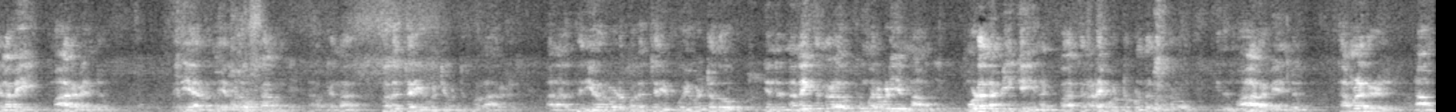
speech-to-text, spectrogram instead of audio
நிலைமை மாற வேண்டும். பெரியார் வந்து எவ்வளவோ காலம் நமக்கெல்லாம் பகுத்தறிவு ஊட்டி விட்டு போனார்கள். ஆனால் பெரியோரோடு பகுத்தறிவு போய்விட்டதோ என்று நினைக்கின்ற அளவுக்கு மறுபடியும் நாம் மூட நம்பிக்கையை பார்த்து நடைபோட்டுக் கொண்டிருக்கிறோம். இது மாற வேண்டும். தமிழர்கள் நாம்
